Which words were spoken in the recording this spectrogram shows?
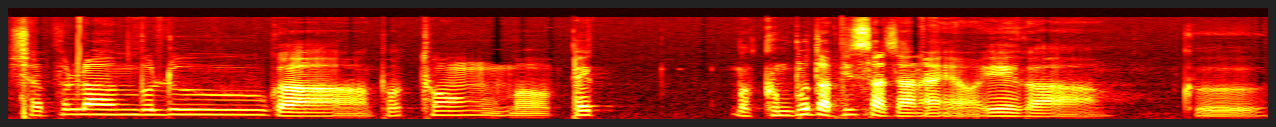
샤프란 볼루가 보통 뭐 100, 뭐 금보다 비싸잖아요 얘가 그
